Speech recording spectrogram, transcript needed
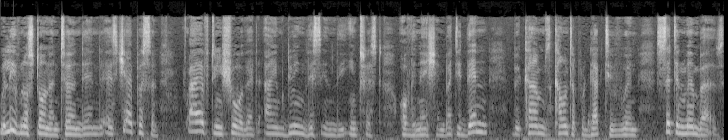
we leave no stone unturned. And as chairperson, I have to ensure that I am doing this in the interest of the nation. But it then becomes counterproductive when certain members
